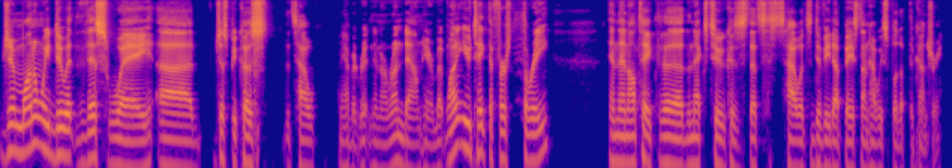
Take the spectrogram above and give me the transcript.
Jim, why don't we do it this way? Uh, just because that's how we have it written in our rundown here. But why don't you take the first three, and then I'll take the the next two because that's how it's divvied up based on how we split up the country.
